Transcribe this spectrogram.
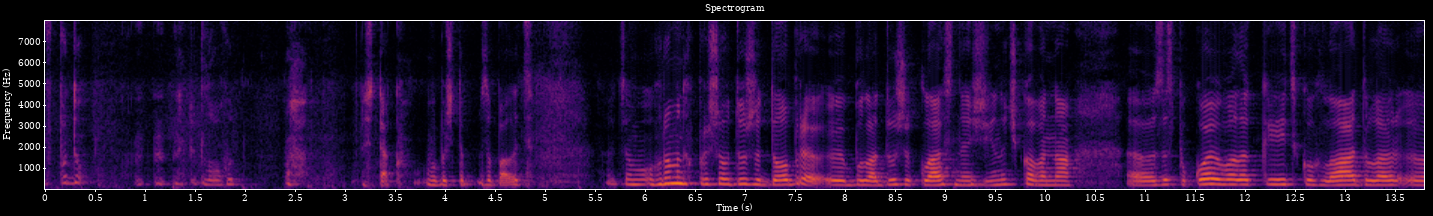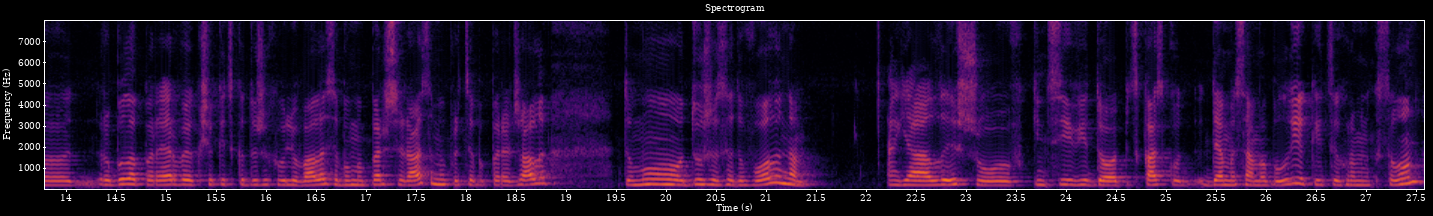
впаду на підлогу. Ось так, вибачте, за палець. Цьому грумінг пройшов дуже добре. е, Була дуже класна жіночка. Вона заспокоювала кицьку, гладила, е, робила перерви, якщо кицька дуже хвилювалася, бо ми перший раз ми про це попереджали. Тому дуже задоволена. Я лишу в кінці відео підсказку, де ми саме були, який це грумінг салон.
